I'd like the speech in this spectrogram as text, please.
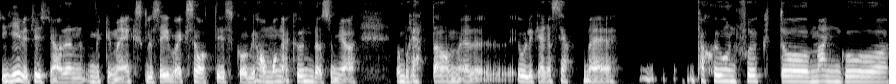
givetvis göra den mycket mer exklusiv och exotisk och vi har många kunder som gör, de berättar om eh, olika recept med passionfrukt och mango och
